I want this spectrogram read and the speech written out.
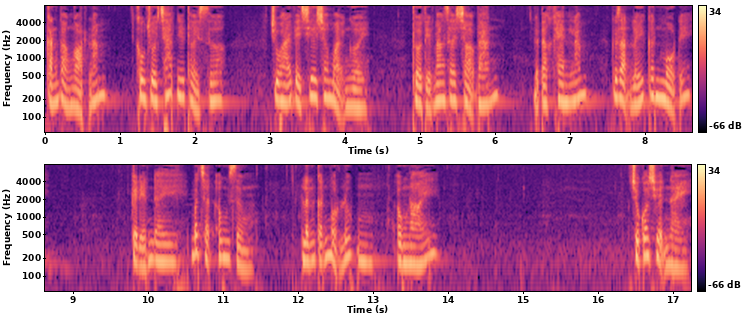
Cắn vào ngọt lắm, Không chua chát như thời xưa. Chú hái về chia cho mọi người. Thừa thì mang ra chợ bán. Người ta khen lắm, Cứ dặn lấy cân một ấy. Kể đến đây, bất chợt ông dừng. Lấn cấn một lúc, Ông nói, Chú có chuyện này.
